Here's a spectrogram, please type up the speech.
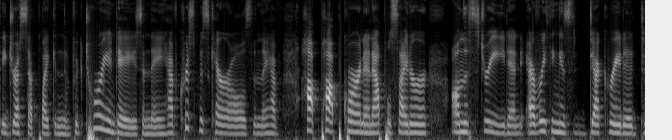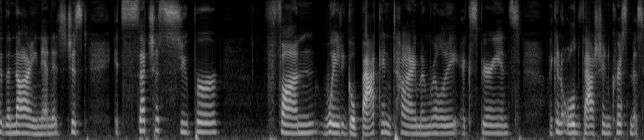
they dress up like in the Victorian days and they have Christmas carols and they have hot popcorn and apple cider on the street and everything is decorated to the nine and it's just it's such a super fun way to go back in time and really experience like an old fashioned Christmas.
